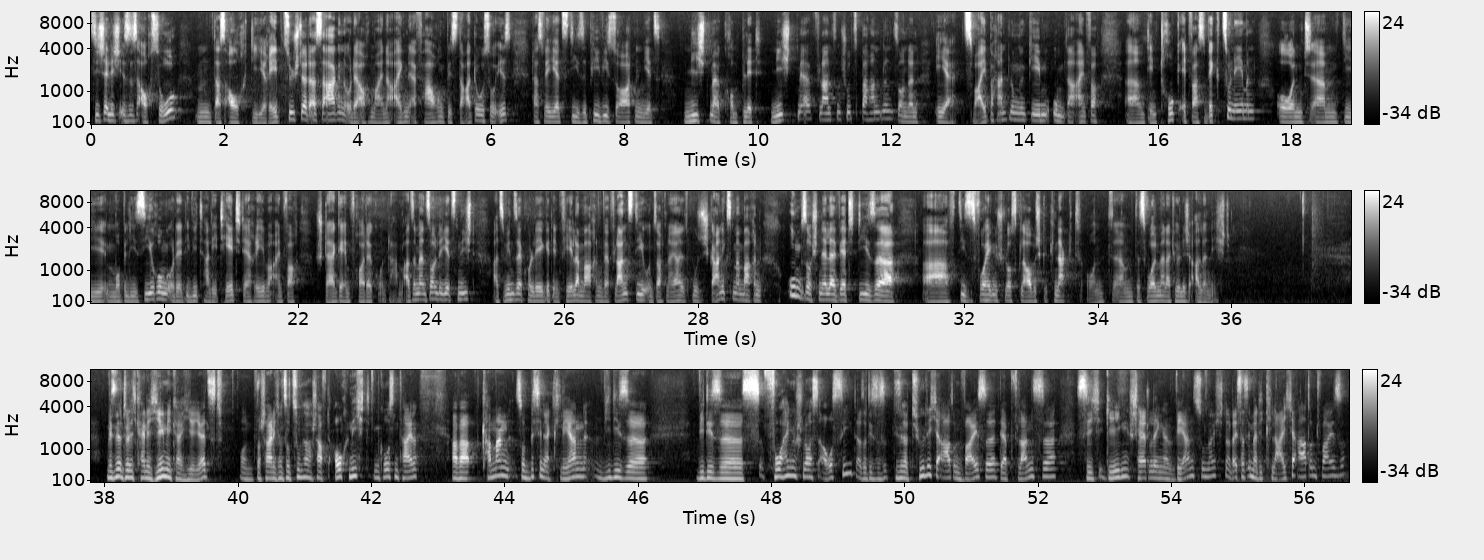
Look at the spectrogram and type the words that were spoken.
sicherlich ist es auch so, dass auch die Rebzüchter das sagen oder auch meine eigene Erfahrung bis dato so ist, dass wir jetzt diese Piwi-Sorten jetzt nicht mehr komplett nicht mehr Pflanzenschutz behandeln, sondern eher zwei Behandlungen geben, um da einfach äh, den Druck etwas wegzunehmen und ähm, die Mobilisierung oder die Vitalität der Rebe einfach stärker im Vordergrund haben. Also man sollte jetzt nicht als Winzerkollege den Fehler machen, wer pflanzt die und sagt, naja, jetzt muss ich gar nichts mehr machen. Umso schneller wird dieser, äh, dieses Vorhängeschloss, glaube ich, geknackt und ähm, das wollen wir natürlich alle nicht. Wir sind natürlich keine Chemiker hier jetzt und wahrscheinlich unsere Zuhörerschaft auch nicht im großen Teil. Aber kann man so ein bisschen erklären, wie, diese, wie dieses Vorhängeschloss aussieht? Also dieses, diese natürliche Art und Weise der Pflanze, sich gegen Schädlinge wehren zu möchten? Oder ist das immer die gleiche Art und Weise?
